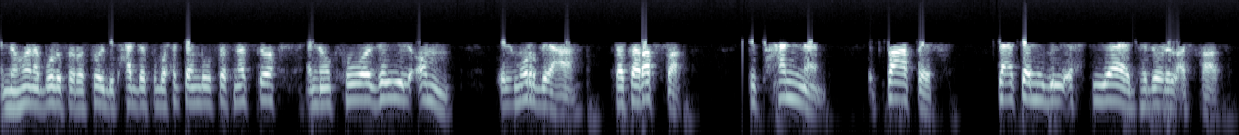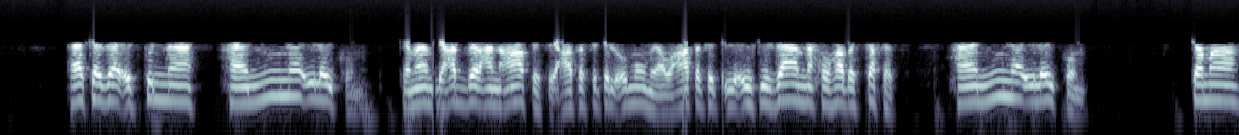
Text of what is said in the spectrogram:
أنه هنا بولس الرسول بيتحدث وحتى بيوصف نفسه أنه هو زي الأم المرضعة تترفق تتحنن بتعطف تعتني بالاحتياج هدول الأشخاص. هكذا إذ كنا حانين إليكم كمان بيعبر عن عاطفة عاطفة الأمومة أو عاطفة الالتزام نحو هذا الشخص. حانين إليكم كما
